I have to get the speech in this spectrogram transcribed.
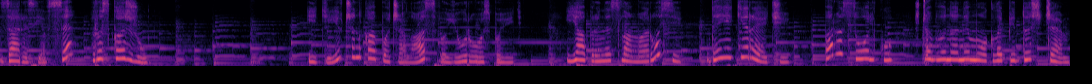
зараз я все розкажу. І дівчинка почала свою розповідь. Я принесла Марусі деякі речі, парасольку, щоб вона не мокла під дощем.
